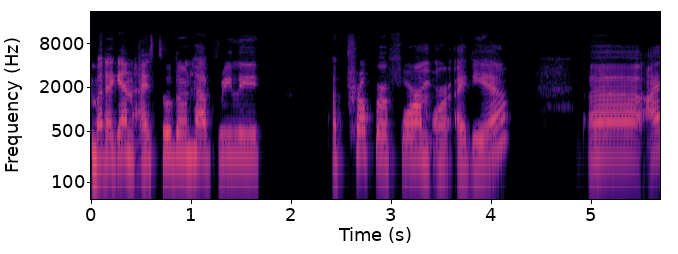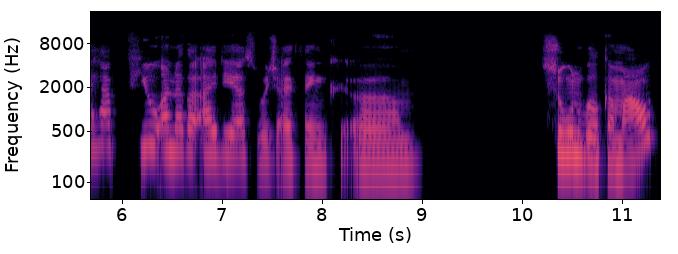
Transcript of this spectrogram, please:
But again, I still don't have really a proper form or idea. Uh, I have few another ideas which I think um, soon will come out.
